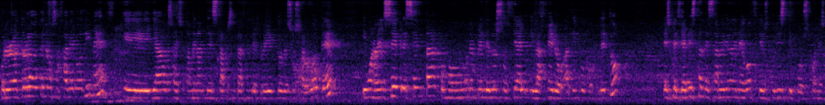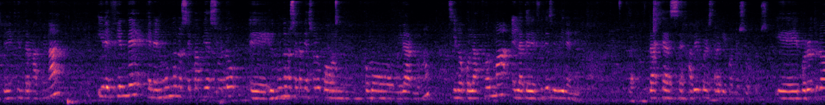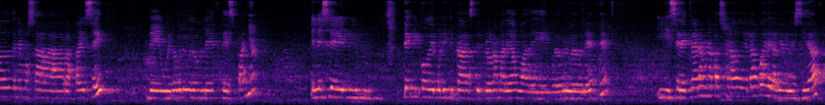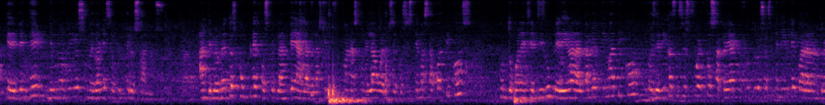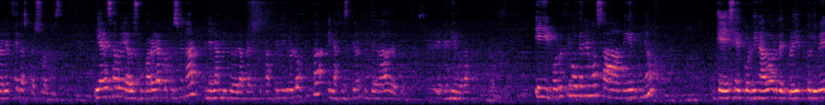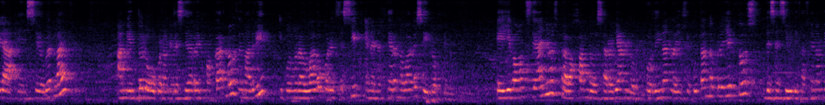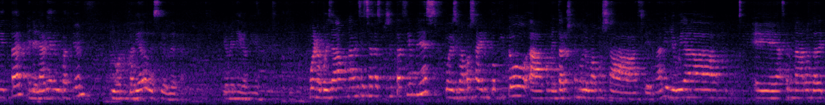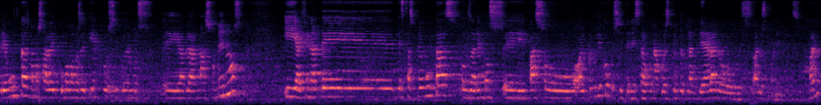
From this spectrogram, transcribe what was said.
Por el otro lado tenemos a Javier Godínez, que ya os ha hecho también antes la presentación del proyecto de Social Water. Y bueno, él se presenta como un emprendedor social y viajero a tiempo completo, especialista en desarrollo de negocios turísticos con experiencia internacional y defiende que en el mundo no se cambia solo, eh, el mundo no se cambia solo con cómo mirarlo, ¿no? sino con la forma en la que decides vivir en él. Gracias eh, Javier por estar aquí con nosotros. Eh, por otro lado tenemos a Rafael Seif, de WWF España. Él es el técnico de políticas del programa de agua de WWF y se declara un apasionado del agua y de la biodiversidad que depende de unos ríos humedales y acuíferos sanos. Ante los retos complejos que plantean las relaciones humanas con el agua y los ecosistemas acuáticos, junto con la incertidumbre ligada al cambio climático, pues dedica sus esfuerzos a crear un futuro sostenible para la naturaleza y las personas, y ha desarrollado su carrera profesional en el ámbito de la planificación hidrológica y la gestión integrada de cuencas. Bienvenido, Rafa. Y por último tenemos a Miguel Muñoz, que es el coordinador del proyecto Libera en SEO Verlife, ambientólogo por la Universidad Rey Juan Carlos de Madrid y posgraduado por el CSIC en energías renovables e hidrógeno. Eh, lleva 11 años trabajando, desarrollando, coordinando y ejecutando proyectos de sensibilización ambiental en el área de educación y voluntariado de SEO Verlife. Bienvenido, Miguel. Bueno, pues ya una vez hechas las presentaciones, pues vamos a ir un poquito a comentaros cómo lo vamos a hacer, ¿vale? Yo voy a eh, hacer una ronda de preguntas, vamos a ver cómo vamos de tiempo, si podemos eh, hablar más o menos, y al final de, estas preguntas os daremos eh, paso al público por si tenéis alguna cuestión que plantear a los, a los ponentes, ¿vale?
